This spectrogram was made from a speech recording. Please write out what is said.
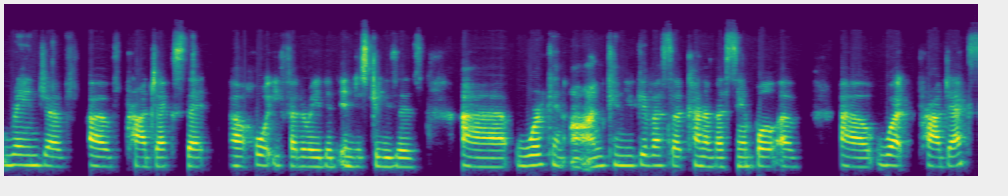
range of, of projects that Hawaii Federated Industries is working on, can you give us a kind of a sample of what projects,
